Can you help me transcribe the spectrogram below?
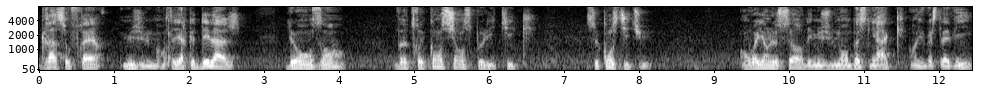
grâce aux frères musulmans. C'est-à-dire que dès l'âge de 11 ans, votre conscience politique se constitue en voyant le sort des musulmans bosniaques en Yougoslavie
